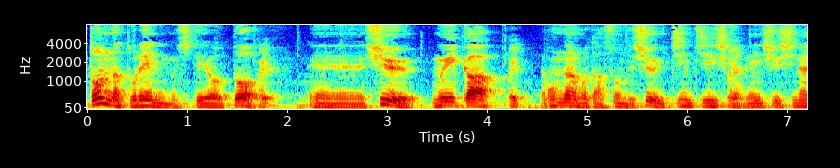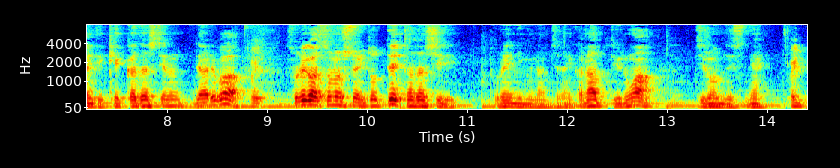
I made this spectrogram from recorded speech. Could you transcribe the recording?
どんなトレーニングしてようと、はい。えー週6日はい。女の子と遊んで週1日しか練習しないで結果出してるんであれば、はい。それがその人にとって正しいトレーニングなんじゃないかなっていうのが持論ですね。はい。はい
